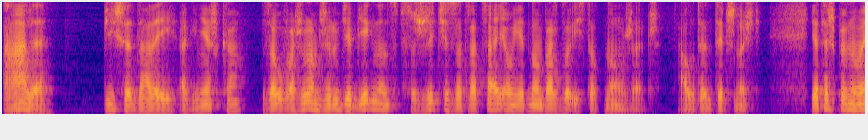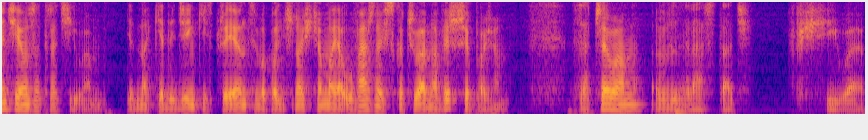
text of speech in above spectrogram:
Ale pisze dalej Agnieszka, zauważyłam, że ludzie biegnąc przez życie zatracają jedną bardzo istotną rzecz autentyczność. Ja też w pewnym momencie ją zatraciłam. Jednak kiedy dzięki sprzyjającym okolicznościom moja uważność skoczyła na wyższy poziom, zaczęłam wzrastać w siłę.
